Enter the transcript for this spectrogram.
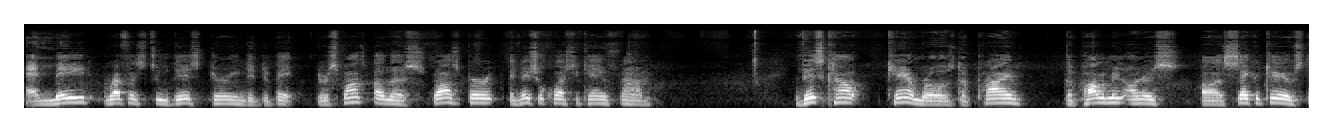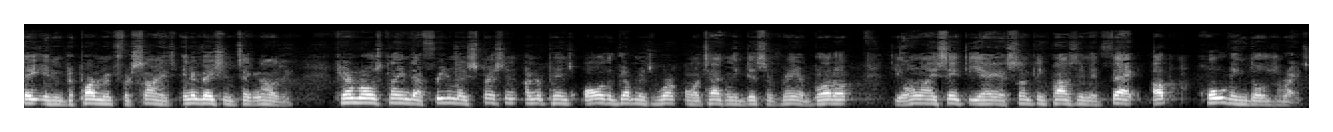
and made reference to this during the debate. The response of the Strasbourg initial question came from Viscount Camrose, the prime, the Parliament Honours uh, Secretary of State in the Department for Science, Innovation and Technology. Camrose claimed that freedom of expression underpins all the government's work on tackling disinformation brought up the Online Safety Act as something positive. In fact, upholding those rights.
